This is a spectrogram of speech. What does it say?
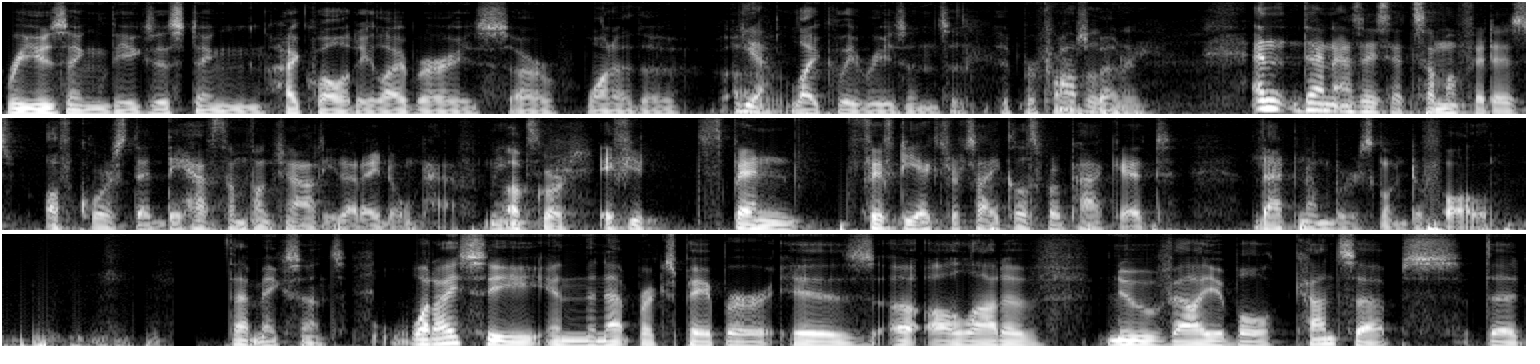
reusing the existing high quality libraries are one of the uh, Yeah. likely reasons it, it performs better. And then, as I said, some of it is, of course, that they have some functionality that I don't have. Means Of course. If you spend 50 extra cycles per packet, that number is going to fall. That makes sense. What I see in the NetBricks paper is a, a lot of new valuable concepts that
